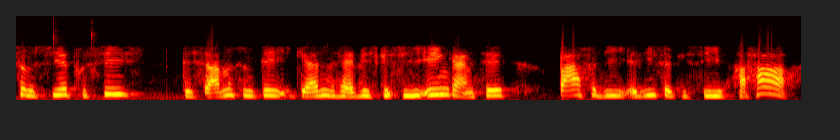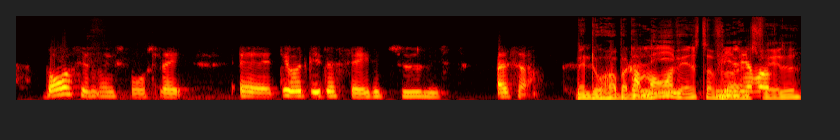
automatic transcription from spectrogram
som siger præcis det samme som det, I gerne vil have, vi skal sige en gang til, bare fordi, at I så kan sige, haha, vores ændringsforslag, øh, det var det, der sagde det tydeligst. Altså, Men du hopper da lige i venstrefløjens fælde.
